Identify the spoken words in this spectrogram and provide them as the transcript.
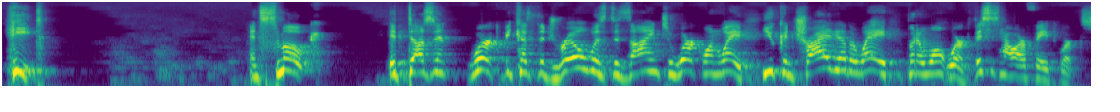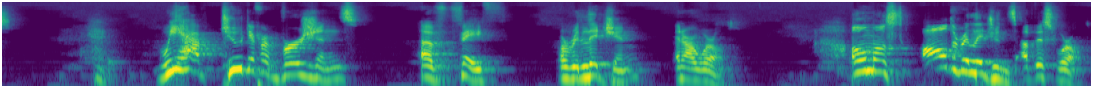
heat and smoke. It doesn't work because the drill was designed to work one way. You can try the other way, but it won't work. This is how our faith works. We have two different versions of faith or religion in our world. Almost all the religions of this world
